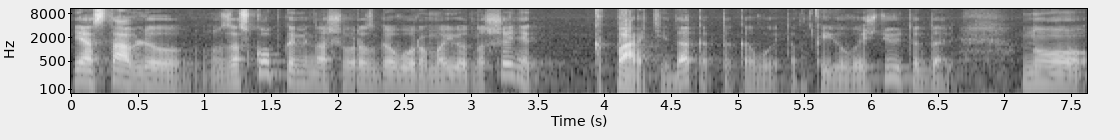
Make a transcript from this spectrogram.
Я оставлю за скобками нашего разговора мое отношение к партии, да, как таковой, там, к ее вождю и так далее но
